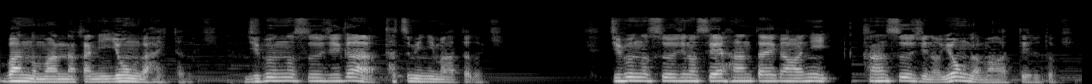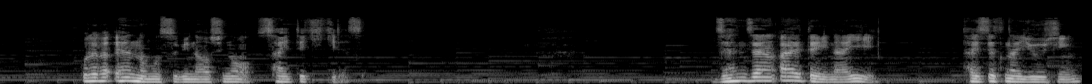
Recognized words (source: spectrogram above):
番の真ん中に4が入ったとき、自分の数字が辰巳に回ったとき、自分の数字の正反対側に関数字の4が回っているとき、これが円の結び直しの最適期です。全然会えていない大切な友人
